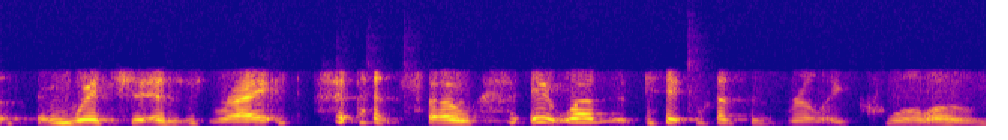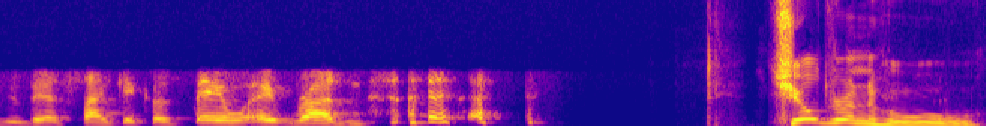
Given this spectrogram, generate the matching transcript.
witches, right? so it wasn't. It wasn't really cool. Oh, they're psychic. Oh, stay away, run. children who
